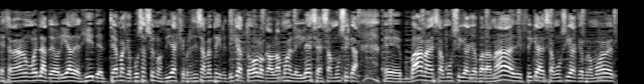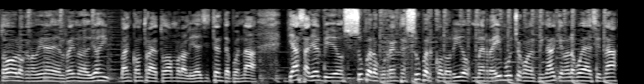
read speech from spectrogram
Estrenaron hoy la teoría del hit, el tema que puse hace unos días que precisamente critica todo lo que hablamos en la iglesia, esa música eh, vana, esa música que para nada edifica, esa música que promueve todo lo que no viene del reino de Dios y va en contra de toda moralidad existente. Pues nada, ya salió el video súper ocurrente, súper colorido. Me reí mucho con el final, que no les voy a decir nada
